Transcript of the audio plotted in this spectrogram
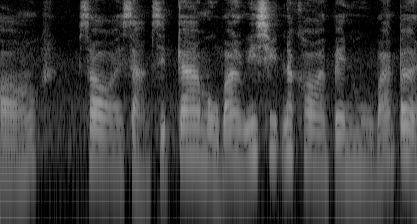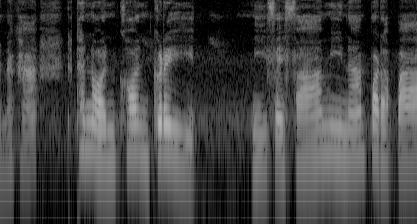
อง ซอย 39 หมู่บ้านวิชิตนครเป็นหมู่บ้านเปิดนะคะ ถนนคอนกรีต มีไฟฟ้ามีน้ำประปา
